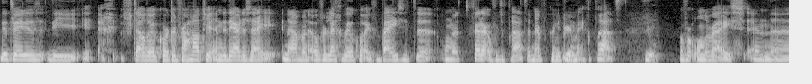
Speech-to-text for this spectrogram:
De tweede die vertelde een kort een verhaaltje. En de derde zei, na mijn overleg wil ik wel even bijzitten om het verder over te praten. En daar heb ik een okay. uur mee gepraat. Jo. Over onderwijs. En uh,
